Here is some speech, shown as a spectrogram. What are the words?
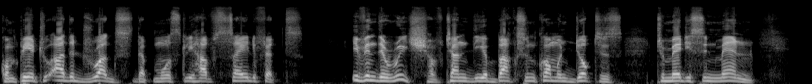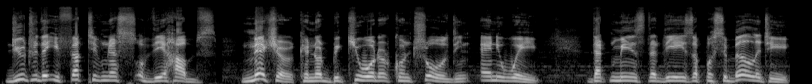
compared to other drugs that mostly have side effects. Even the rich have turned their backs on common doctors to medicine men due to the effectiveness of their herbs. Nature cannot be cured or controlled in any way. That means that there is a possibility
